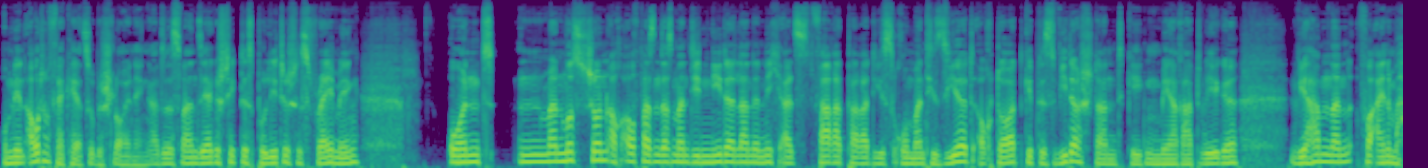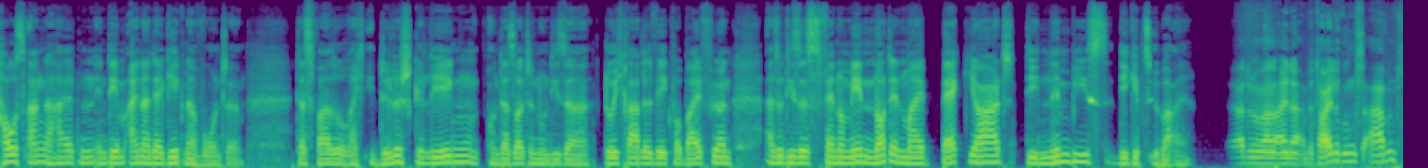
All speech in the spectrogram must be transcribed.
um den Autoverkehr zu beschleunigen. Also das war ein sehr geschicktes politisches Framing. Und man muss schon auch aufpassen, dass man die Niederlande nicht als Fahrradparadies romantisiert. Auch dort gibt es Widerstand gegen mehr Radwege. Wir haben dann vor einem Haus angehalten, in dem einer der Gegner wohnte. Das war so recht idyllisch gelegen und da sollte nun dieser Durchradelweg vorbeiführen. Also dieses Phänomen Not in my backyard, die NIMBYs, die gibt's überall. Wir hatten mal einen Beteiligungsabend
